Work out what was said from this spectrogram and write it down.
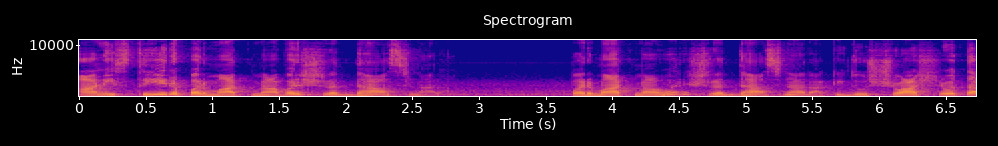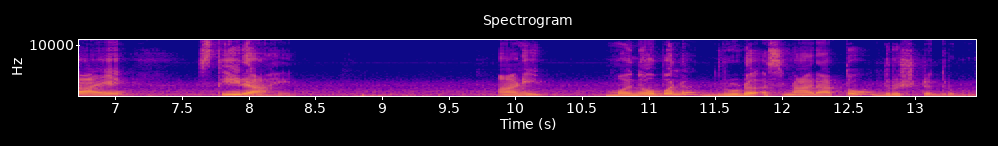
आणि स्थिर परमात्म्यावर श्रद्धा असणारा. परमात्म्यावर श्रद्धा असणारा की जो शाश्वत आहे स्थिर आहे. आणि मनोबल दृढ असणारा तो दृष्टद्रुम्न.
